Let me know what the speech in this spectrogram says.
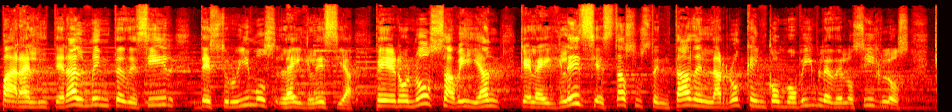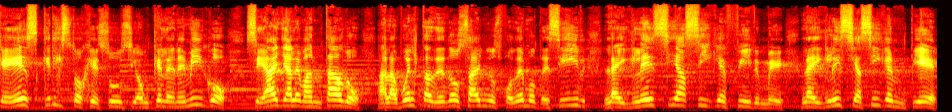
para literalmente decir, destruimos la iglesia, pero no sabían que la iglesia está sustentada en la roca inconmovible de los siglos, que es Cristo Jesús, y aunque el enemigo se haya levantado a la vuelta de dos años, podemos decir, la iglesia sigue firme, la iglesia sigue en pie,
